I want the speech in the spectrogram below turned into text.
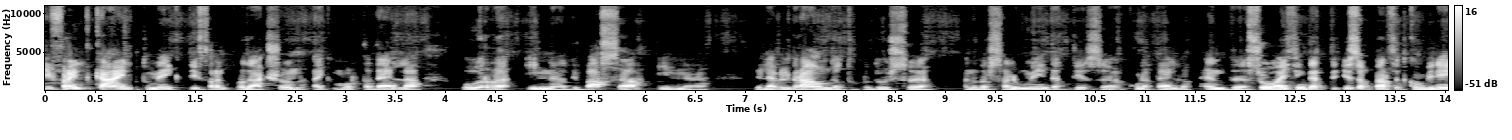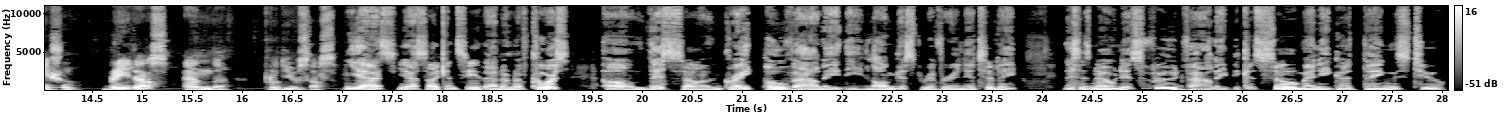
different kind to make different production like mortadella or in the bassa in the level ground to produce another salumi that is uh, culatello. And uh, so I think that is a perfect combination breeders and producers. Yes, yes, I can see that. And of course, um, this uh, great Po Valley, the longest river in Italy. This is known as Food Valley because so many good things to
